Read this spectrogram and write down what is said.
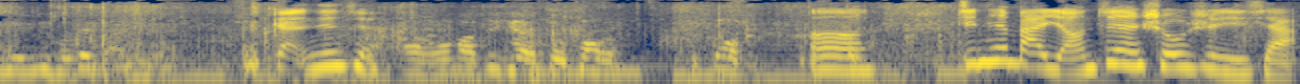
你一会儿再赶进去。赶进去。啊，我把这些都抱了抱了。嗯，今天把羊圈收拾一下。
